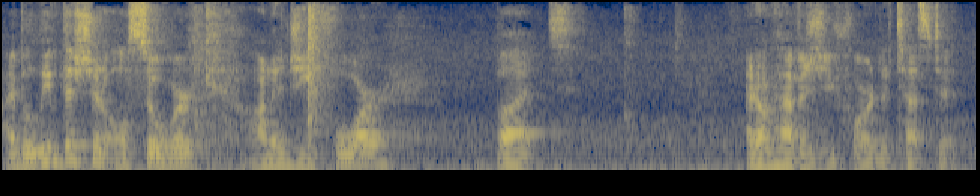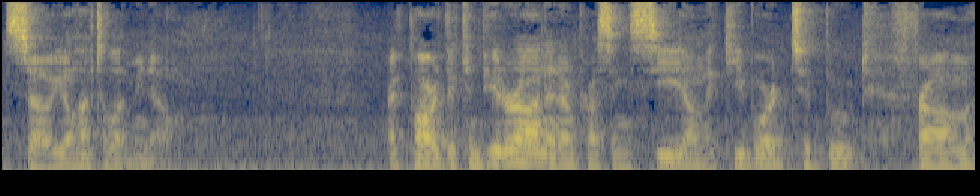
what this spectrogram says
I believe this should also work on a G4, but I don't have a G4 to test it, so you'll have to let me know. I've powered the computer on and I'm pressing C on the keyboard to boot from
